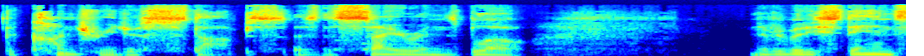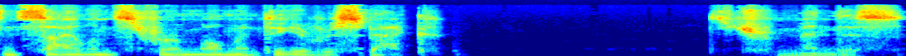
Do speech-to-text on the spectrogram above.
The country just stops as the sirens blow. And everybody stands in silence for a moment to give respect. It's tremendous.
